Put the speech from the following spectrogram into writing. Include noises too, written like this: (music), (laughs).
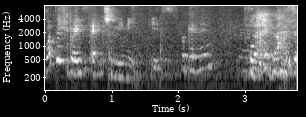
What does grace actually mean, kids? Forgiven. Guys,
